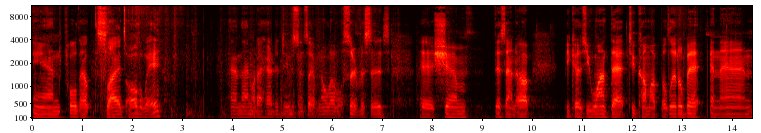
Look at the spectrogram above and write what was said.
and pulled out the slides all the way. And then what I had to do, since I have no level surfaces, is shim this end up because you want that to come up a little bit and then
